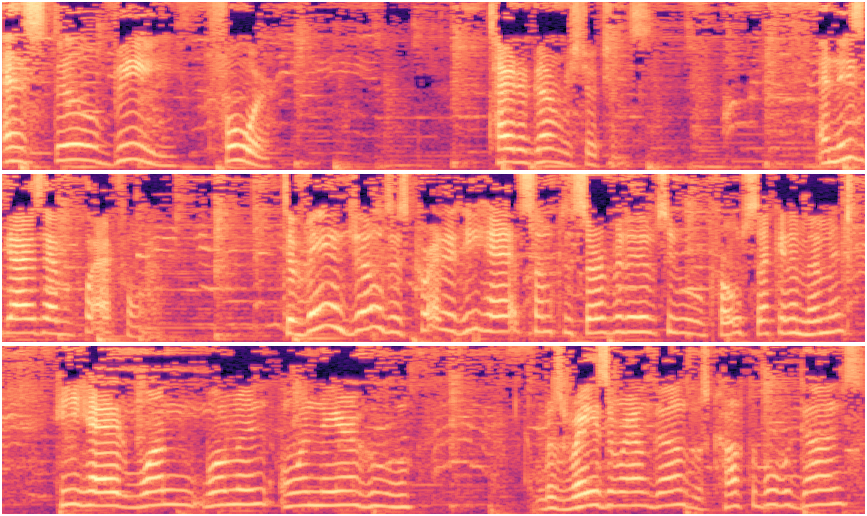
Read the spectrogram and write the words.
and still be for tighter gun restrictions. And these guys have a platform. To Van Jones's credit, he had some conservatives who were pro Second Amendment. He had one woman on there who was raised around guns, was comfortable with guns,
